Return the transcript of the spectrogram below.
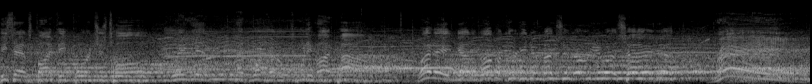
He stands five feet four inches tall, weighing in at 125 pounds. Fighting out of Albuquerque, New Mexico, USA, Ray,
